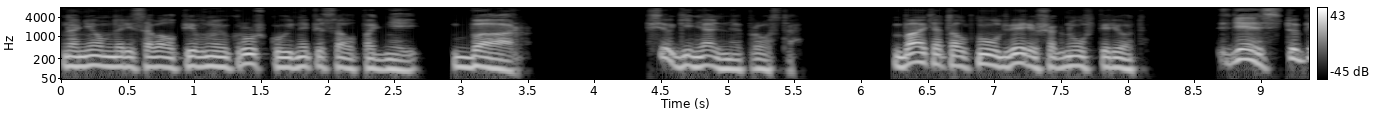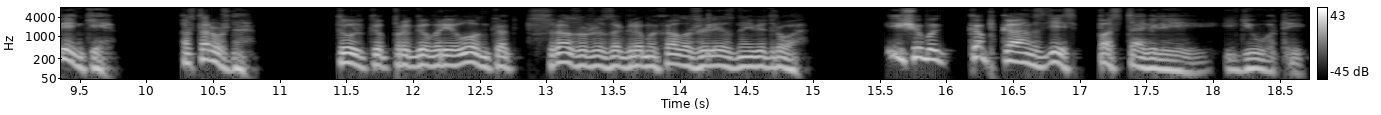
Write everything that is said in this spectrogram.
на нем нарисовал пивную кружку и написал под ней «Бар». Все гениальное просто. Батя толкнул дверь и шагнул вперед. «Здесь ступеньки. Осторожно!» Только проговорил он, как сразу же загромыхало железное ведро. «Еще бы капкан здесь поставили, идиоты!»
